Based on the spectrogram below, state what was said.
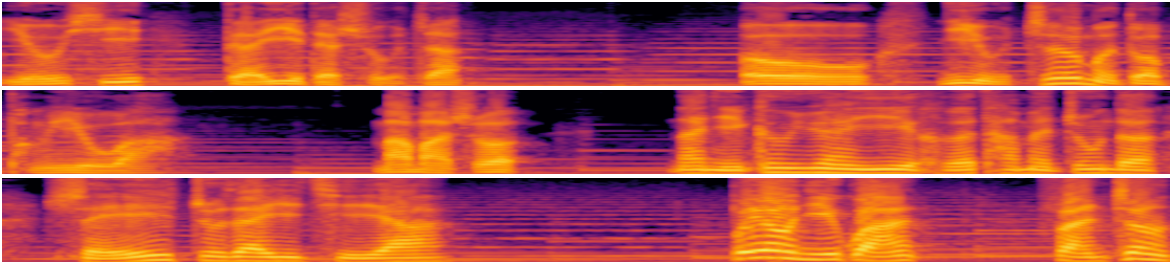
尤西得意的数着：“哦，你有这么多朋友啊！”妈妈说：“那你更愿意和他们中的谁住在一起呀？”不要你管，反正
